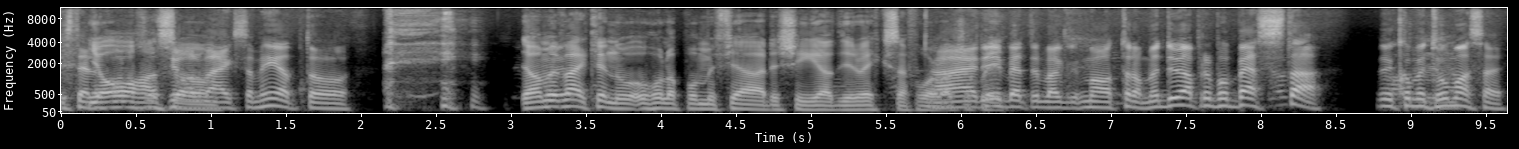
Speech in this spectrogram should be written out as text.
Istället Ja, för ha social alltså- verksamhet och... Ja, men verkligen att hålla på med fjärde kedjor och extra forwards Nej, det är bättre att bara mata dem. Men du, apropå bästa. Nu kommer Thomas här.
